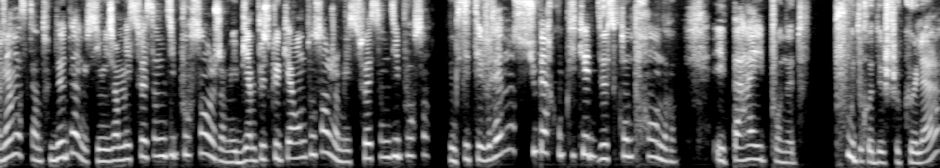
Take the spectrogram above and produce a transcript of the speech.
Vraiment, c'était un truc de dingue. J'ai j'en mets 70%, j'en mets bien plus que 40%, j'en mets 70%. Donc c'était vraiment super compliqué de se comprendre. Et pareil pour notre poudre de chocolat.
